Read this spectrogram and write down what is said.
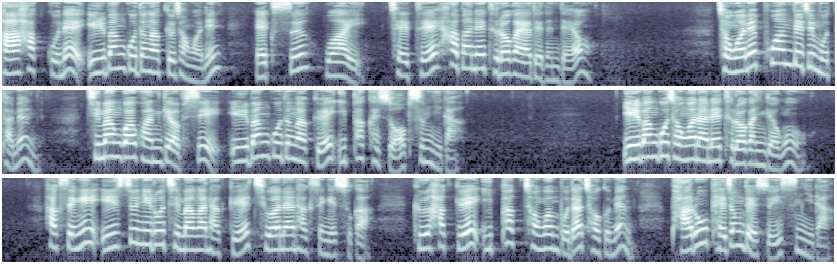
가 학군의 일반 고등학교 정원인 X, Y, Z의 합안에 들어가야 되는데요. 정원에 포함되지 못하면 지망과 관계없이 일반 고등학교에 입학할 수 없습니다. 일반고 정원 안에 들어간 경우 학생이 1순위로 지망한 학교에 지원한 학생의 수가 그 학교의 입학 정원보다 적으면 바로 배정될 수 있습니다.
